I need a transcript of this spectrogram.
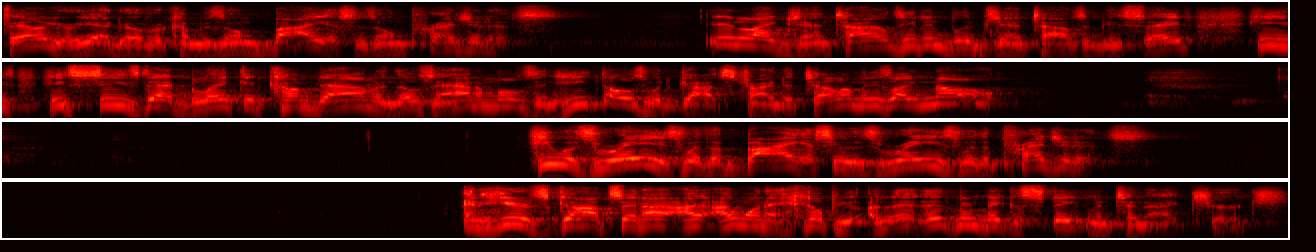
failure, he had to overcome his own bias, his own prejudice. He didn't like Gentiles. He didn't believe Gentiles would be saved. He, he sees that blanket come down and those animals, and he knows what God's trying to tell him, and he's like, no. He was raised with a bias, he was raised with a prejudice. And here's God saying, I, I, I want to help you. Uh, let, let me make a statement tonight, church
